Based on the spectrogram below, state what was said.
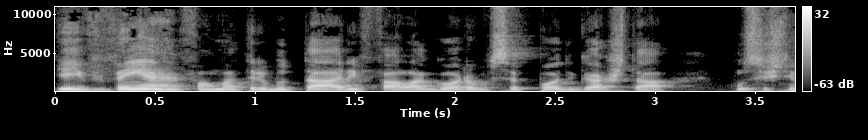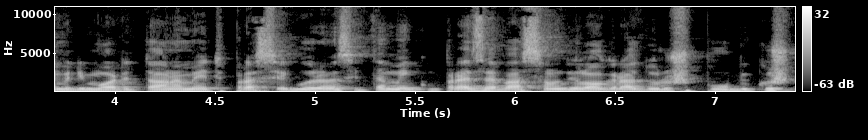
E aí vem a reforma tributária e fala: agora você pode gastar com sistema de monitoramento para segurança e também com preservação de logradouros públicos,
